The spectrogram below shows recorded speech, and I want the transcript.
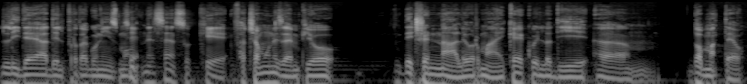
l'idea del protagonismo, Sì. nel senso che facciamo un esempio decennale ormai, che è quello di ehm, Don Matteo.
